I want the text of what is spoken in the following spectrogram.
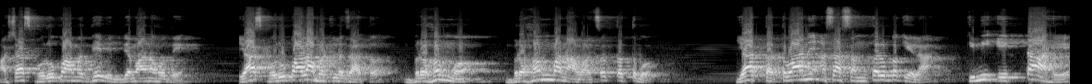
अशा स्वरूपामध्ये विद्यमान होते. या स्वरूपाला म्हटलं जातं ब्रह्म ब्रह्म नावाचं तत्व. या तत्वाने असा संकल्प केला की मी एकटा आहे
